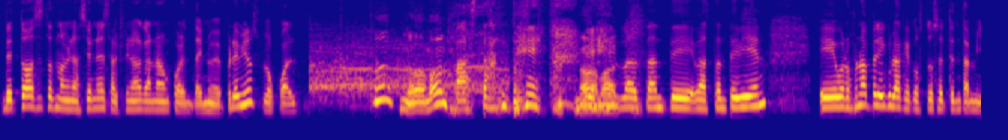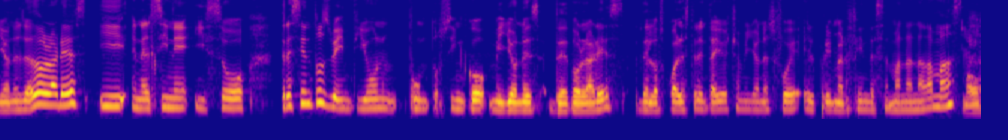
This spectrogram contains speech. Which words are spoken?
De todas estas nominaciones, al final ganaron 49 premios, lo cual Ah, nada mal. bastante, Nada mal. bastante, bastante bien. Eh, bueno, fue una película que costó 70 millones de dólares y en el cine hizo 321.5 millones de dólares, de los cuales 38 millones fue el primer fin de semana nada más. Wow.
